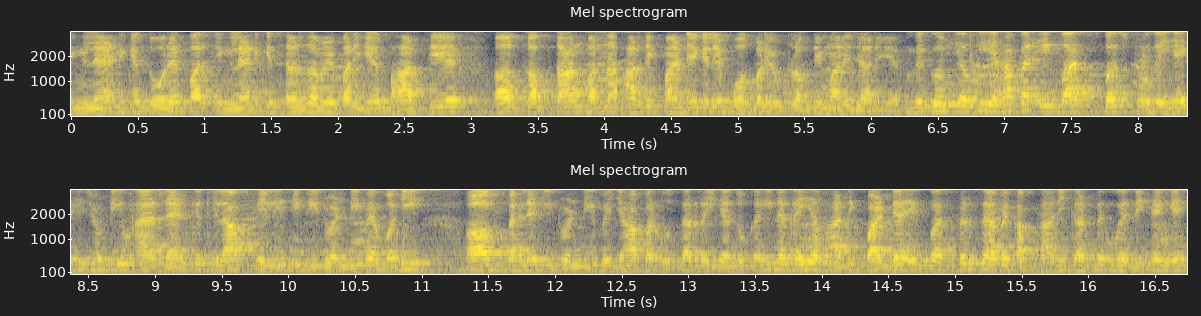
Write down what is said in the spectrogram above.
इंग्लैंड के दौरे पर, इंग्लैंड की सरजमी पर। यह भारतीय कप्तान बनना हार्दिक पांड्या के लिए बहुत बड़ी उपलब्धि मानी जा रही है। बिल्कुल, क्योंकि यहाँ पर एक बात स्पष्ट हो गई है कि जो टीम आयरलैंड के खिलाफ खेली थी टी में, वही पहले टी में यहाँ पर उतर रही है। तो कहीं ना कहीं हार्दिक पांड्या एक बार फिर से हमें कप्तानी करते हुए दिखेंगे।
